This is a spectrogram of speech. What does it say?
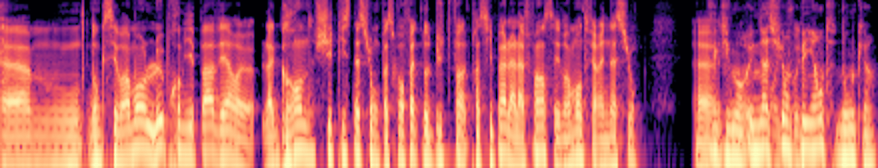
Euh, donc, c'est vraiment le premier pas vers la grande Shitlist Nation. Parce qu'en fait, notre but fin- principal à la fin, c'est vraiment de faire une nation. Euh, Effectivement, une nation payante donc. hein.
